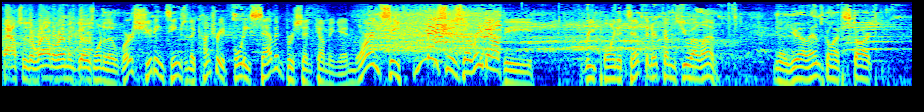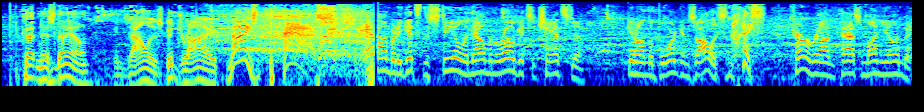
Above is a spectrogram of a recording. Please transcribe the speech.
bounces around the rim and goes. One of the worst shooting teams in the country at 47% coming in. Warrency misses the rebound. The three-point attempt, and here comes ULM. You know, ULM's going to start cutting this down. Gonzalez, good drive. Nice pass. But he gets the steal, and now Monroe gets a chance to get on the board. Gonzalez, nice turnaround past Munyon, but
